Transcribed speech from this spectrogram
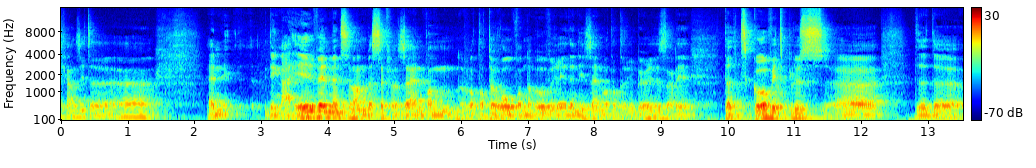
8% gaan zitten. Uh, en ik denk dat heel veel mensen aan het beseffen zijn van wat dat de rol van de overheden is en wat dat er gebeurd is. Allee, dat COVID plus uh, de, de,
